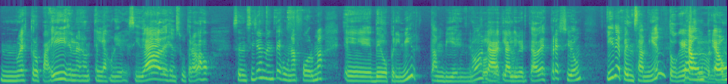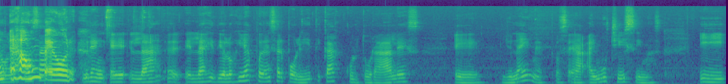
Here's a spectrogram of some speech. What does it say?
nuestro país, en, las universidades, en su trabajo, sencillamente es una forma eh, de oprimir también ¿no? la, libertad de expresión y de pensamiento, que es aún, es aún, peor. Miren, eh, eh, las ideologías pueden ser políticas, culturales, you name it, o sea, hay muchísimas. Y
